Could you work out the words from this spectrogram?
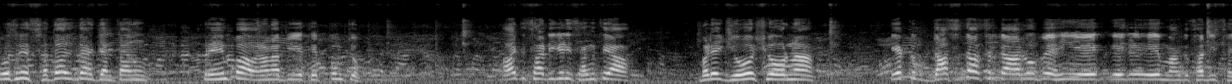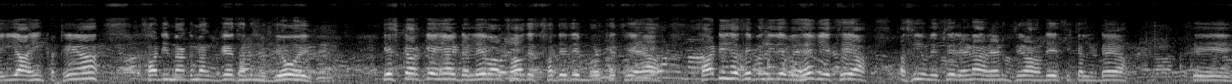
ਉਸਨੇ ਸੱਦਾ ਦਿੱਤਾ ਜਨਤਾ ਨੂੰ, ਪ੍ਰੇਮ ਭਾਵਨਾ ਨਾਲ ਵੀ ਇੱਥੇ ਪਹੁੰਚੋ। ਅੱਜ ਸਾਡੀ ਜਿਹੜੀ ਸੰਗਤ ਆ ਬੜੇ ਜ਼ੋਰ ਸ਼ੋਰ ਨਾਲ। ਇੱਕ ਦੱਸਦਾ ਸਰਕਾਰ ਨੂੰ ਵੀ ਅਸੀਂ ਇਹ ਇਹ ਜਿਹੜੇ ਇਹ ਮੰਗ ਸਾਡੀ ਸਹੀ ਆ, ਅਸੀਂ ਇਕੱਠੇ ਆ। ਸਾਡੀ ਮੰਗ ਮੰਗ ਕੇ ਸਾਨੂੰ ਦਿਓ ਹੋਏ ਇਸ ਕਰਕੇ ਅਸੀਂ ਅੱਜ ਡੱਲੇਵਾਲ ਸਾਹਿਬ ਦੇ ਸੱਦੇ ਦੇ ਮੁਲਕ ਇੱਥੇ ਆਇਆ। ਸਾਡੀ ਜਥੇਬੰਦੀ ਦੇ ਵਹਿ ਵੀ ਇੱਥੇ ਆ। ਅਸੀਂ ਹੁਣ ਇੱਥੇ ਰਹਿਣਾ, ਰਹਿਣ ਜਿਹੜਾ ਸਾਡੇ ਇੱਥੇ ਚੱਲਣ ਡਿਆ। ਆ ਤੇ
